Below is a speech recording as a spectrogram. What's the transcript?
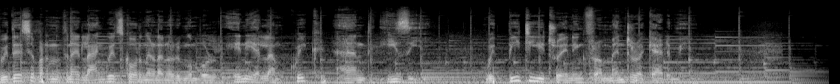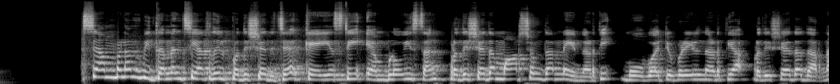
വിദേശ പഠനത്തിനായി ലാംഗ്വേജ് സ്കോർ നേടാൻ ഒരുങ്ങുമ്പോൾ ഇനിയെല്ലാം quick and easy with P T training from mentor academy ശമ്പളം വിതരണം ചെയ്യാത്തതിൽ പ്രതിഷേധിച്ച് K S T employees Sangh പ്രതിഷേധ മാർച്ചും ധർണയും നടത്തി. മൂവാറ്റുപുഴയിൽ നടത്തിയ പ്രതിഷേധ ധർണ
